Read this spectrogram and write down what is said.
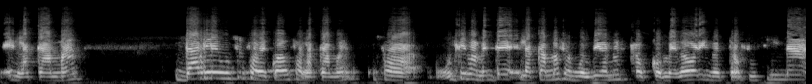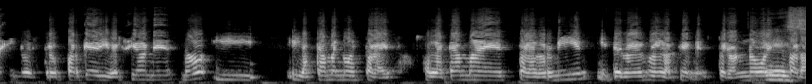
en la cama darle usos adecuados a la cama. O sea, últimamente la cama se volvió nuestro comedor y nuestra oficina y nuestro parque de diversiones, ¿no? Y, y la cama no es para eso. O sea, la cama es para dormir y tener relaciones, pero no es para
